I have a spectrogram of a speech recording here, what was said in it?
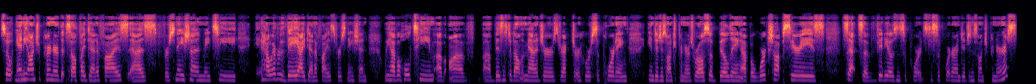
So mm-hmm. any entrepreneur that self-identifies as First Nation, Métis, however they identify as First Nation, we have a whole team of, of uh, business development managers, director who are supporting Indigenous entrepreneurs. We're also building up a workshop series, sets of videos and supports to support our Indigenous entrepreneurs.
